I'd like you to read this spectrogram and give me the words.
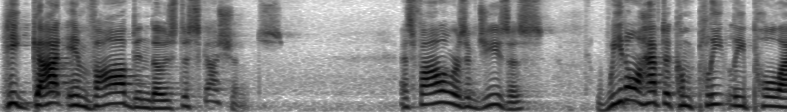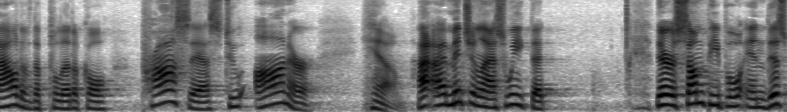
he got involved in those discussions. As followers of Jesus, we don't have to completely pull out of the political process to honor him. I, I mentioned last week that there are some people in this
